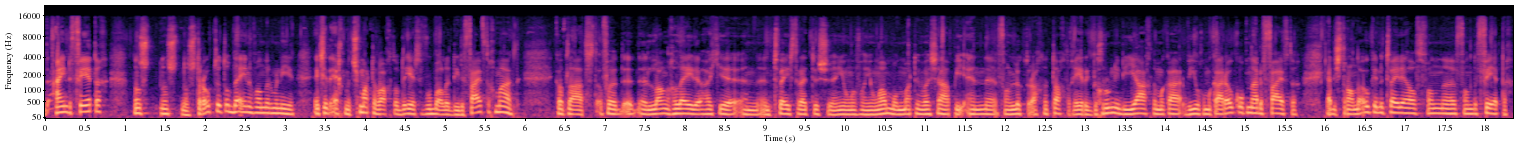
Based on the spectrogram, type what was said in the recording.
einde 40. Dan, dan, dan, stroopt het op de een of andere manier. Ik zit echt met smart te wachten op de eerste voetballer die de 50 maakt. Ik had laatst, of lang geleden, had je een, een tweestrijd tussen een jongen van Jong Ambon, Martin Wasapi, en van Lukter 88, Erik de Groene. Die jaagden elkaar, elkaar ook op naar de 50. Ja, die stranden ook in de tweede helft van, van de 40.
